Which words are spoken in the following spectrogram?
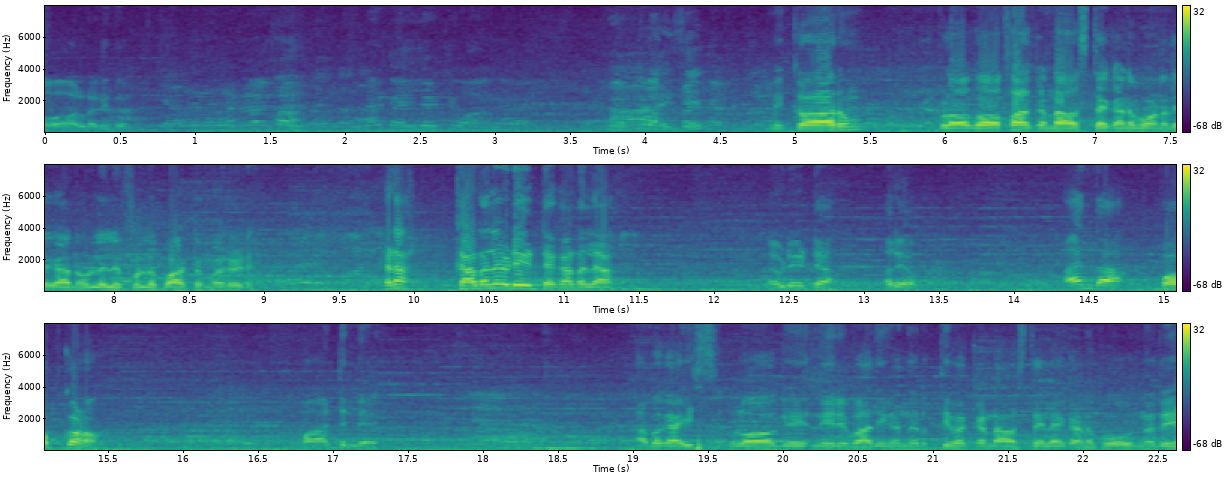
ഓ ഓൾറെഡി മിക്കവാറും ബ്ലോഗ് ഓഫ് ആക്കേണ്ട അവസ്ഥക്കാണ് പോണത്. കാരണം ഉള്ളിൽ ഫുള്ള് പാട്ടും പരിപാടി. എടാ കടല എവിടെ കിട്ടുക കടല? എവിടെ കിട്ടുക അറിയോ? അതെന്താ? പോപ്കോണോ പാട്ടില്ലേ? അപ്പോൾ ഗൈസ് വ്ളോഗ് നിരുപാധികം നിർത്തി വെക്കേണ്ട അവസ്ഥയിലേക്കാണ് പോകുന്നത്.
